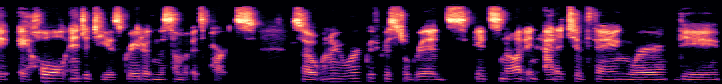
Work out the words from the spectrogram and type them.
a, a whole entity is greater than the sum of its parts. So when we work with crystal grids, it's not an additive thing where the,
